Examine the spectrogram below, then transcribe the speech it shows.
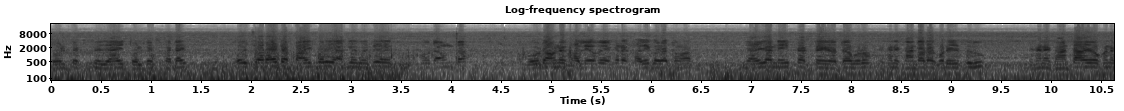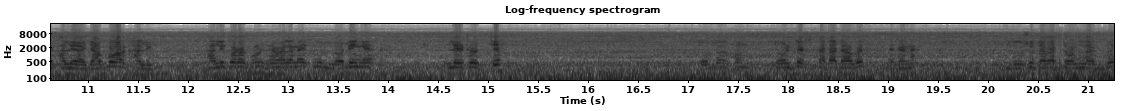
টোল ট্যাক্সে যাই টোল ট্যাক্স কাটাই। ওই চড়াইটা পাই করে, আগে বেটে গোডাউনটা গোডাউনে খালি হবে, এখানে খালি করা তোমার জায়গা নেই ফ্যাক্টরি অত বড় এখানে কাঁটাটা করে শুধু, এখানে কাঁটা হয় ওখানে খালি হয়, যাব আর খালি। খালি করার কোনো ঝামেলা নেই, শুধু লোডিংয়ে লেট হচ্ছে। চলো এখন টোল ট্যাক্স কাটাতে হবে, এখানে। দুশো টাকা টোল লাগবে।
